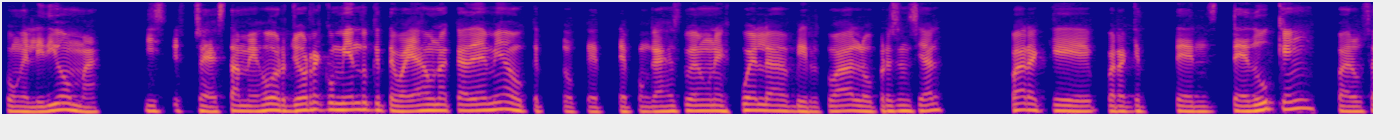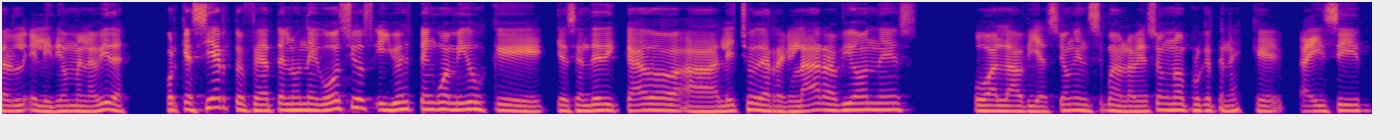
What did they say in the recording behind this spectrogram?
con el idioma y, o sea, está mejor. Yo recomiendo que te vayas a una academia o que, que te pongas a estudiar en una escuela virtual o presencial para que, para que te, te, eduquen para usar el idioma en la vida. Porque es cierto, fíjate en los negocios y yo tengo amigos que, que se han dedicado al hecho de arreglar aviones o a la aviación en Bueno, la aviación no, porque tenés que, ahí sí,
